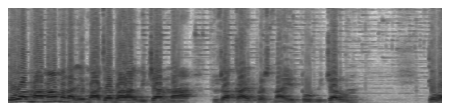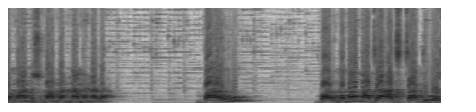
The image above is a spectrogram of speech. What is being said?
तेव्हा मामा म्हणाले माझ्या बाळा विचार ना तुझा काय प्रश्न आहे तो विचारून. तेव्हा माणूस मामांना म्हणाला बाळू बाळूमामा माझा आजचा दिवस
